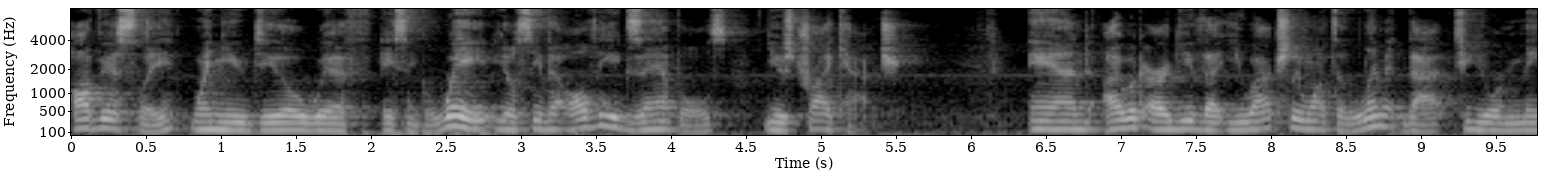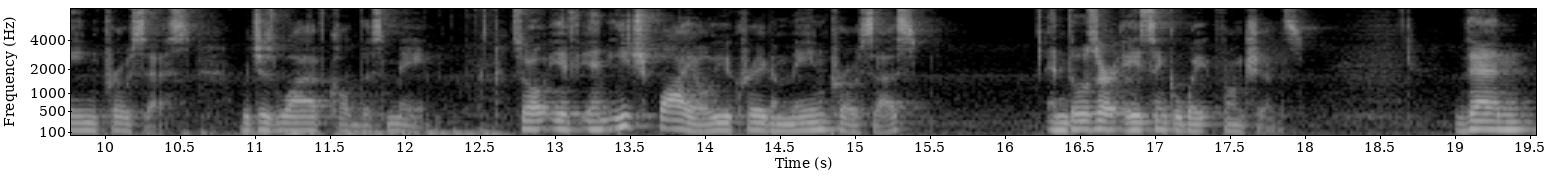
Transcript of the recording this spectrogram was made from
Obviously, when you deal with async await, you'll see that all the examples use try catch. And I would argue that you actually want to limit that to your main process, which is why I've called this main. So if in each file you create a main process, and those are async await functions, then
